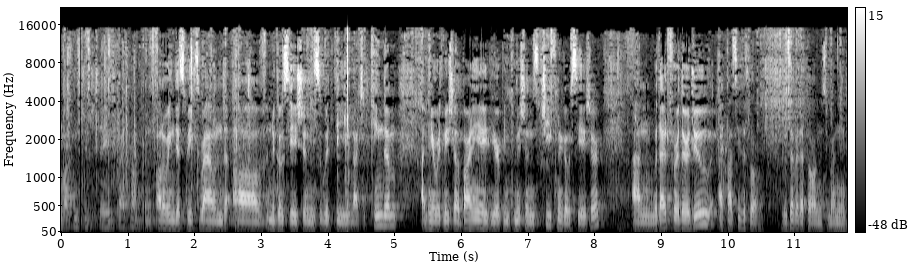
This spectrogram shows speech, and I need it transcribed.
and welcome to today's press conference following this week's round of negotiations with the United Kingdom. I'm here with Michel Barnier, the European Commission's chief negotiator. And without further ado, I pass you the floor. Vous avez la parole, Mr. Barnier.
